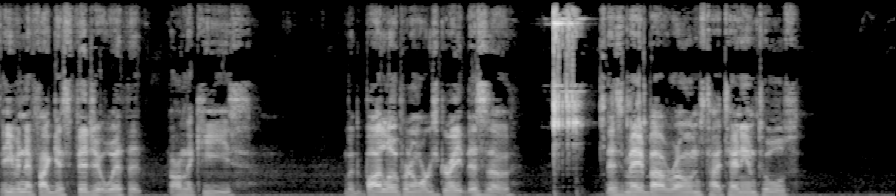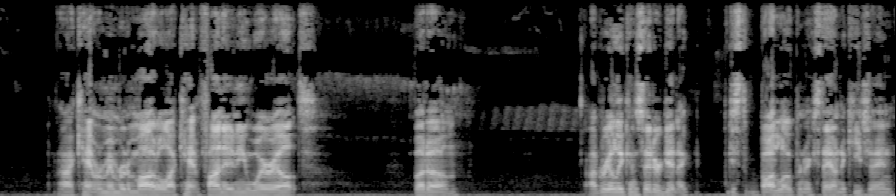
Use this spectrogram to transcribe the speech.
even if I just fidget with it on the keys. But the bottle opener works great. This is a this is made by Rohn's Titanium Tools. I can't remember the model. I can't find it anywhere else. But um, I'd really consider getting a just a bottle opener to stay on the keychain.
